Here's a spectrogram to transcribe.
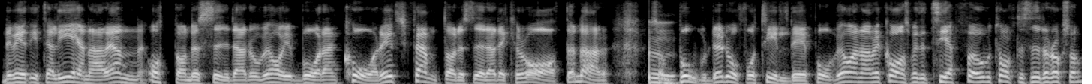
ni vet italienaren, åttonde sida. Då vi har ju Boran Koric, femtonde sida. Det är kroaten där mm. som borde då få till det på. Vi har en amerikan som heter TFO, tolfte sidan också.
